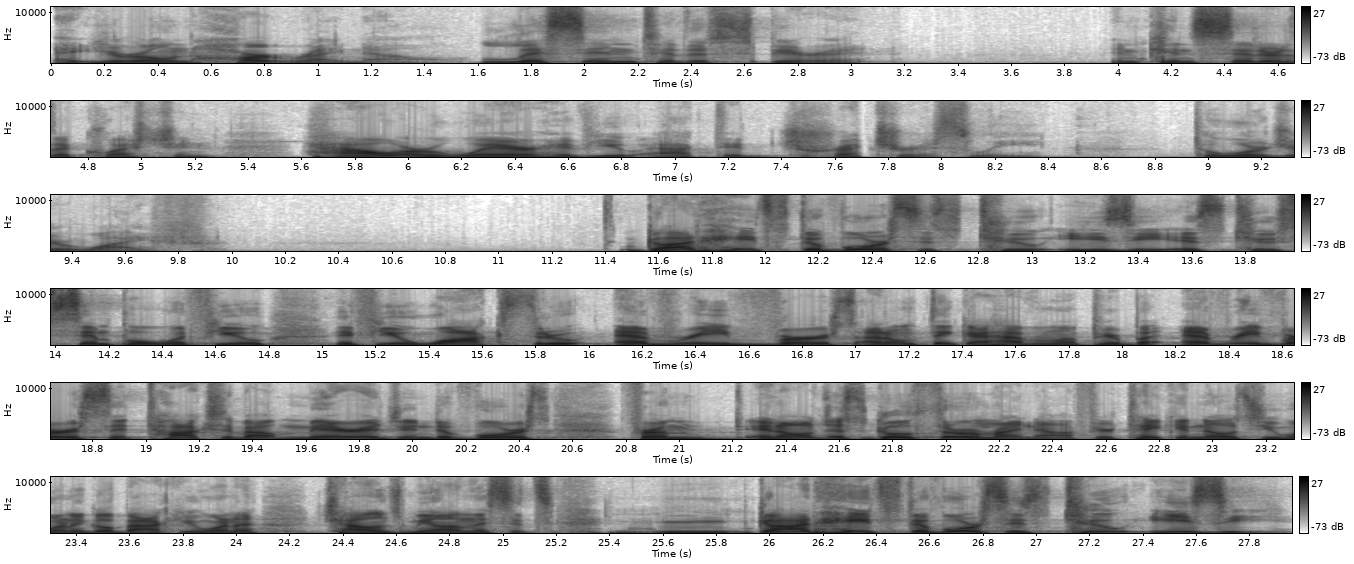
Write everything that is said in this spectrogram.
at your own heart right now. Listen to the Spirit and consider the question how or where have you acted treacherously toward your wife? God hates divorce is too easy, is too simple. If you if you walk through every verse, I don't think I have them up here, but every verse that talks about marriage and divorce from and I'll just go through them right now. If you're taking notes, you want to go back, you want to challenge me on this, it's God hates divorce is too easy.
